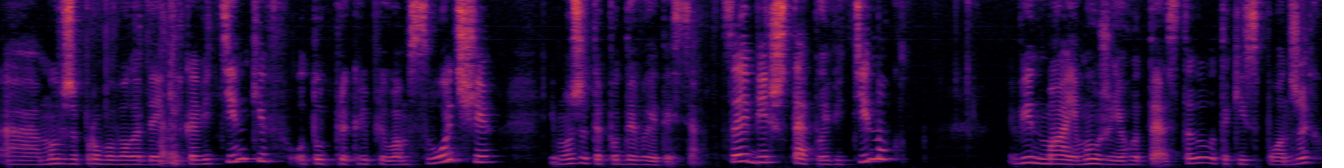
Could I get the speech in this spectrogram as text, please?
Е, Ми вже пробували декілька відтінків. Отут прикріплю вам сводчі і можете подивитися. Це більш теплий відтінок. Він має, ми вже його тестили, отакий спонжик.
